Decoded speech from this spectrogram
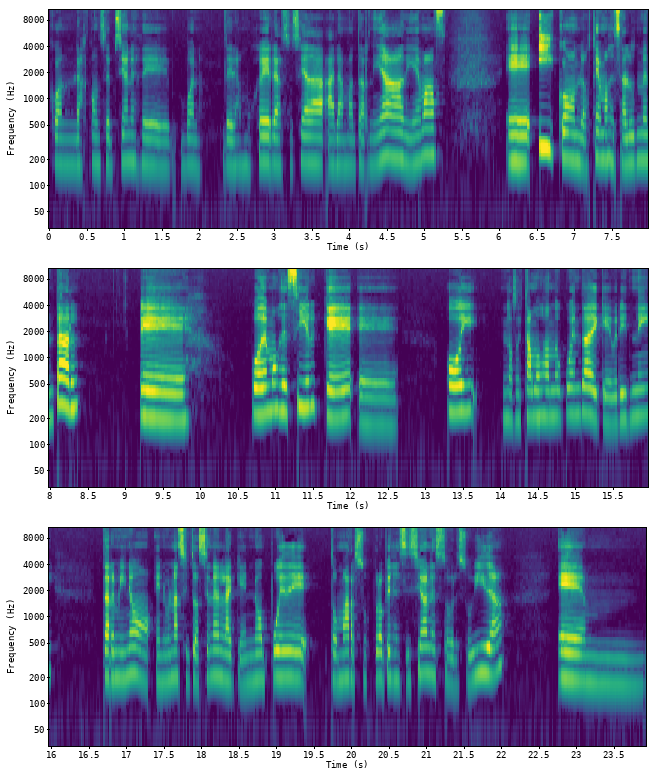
con las concepciones de, bueno, de las mujeres asociadas a la maternidad y demás, y con los temas de salud mental, podemos decir que hoy nos estamos dando cuenta de que Britney terminó en una situación en la que no puede tomar sus propias decisiones sobre su vida em,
